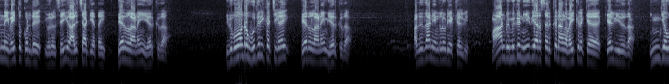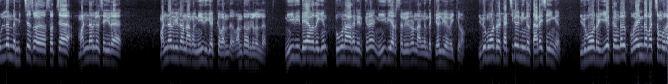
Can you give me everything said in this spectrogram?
எண்ணை வைத்துக்கொண்டு இவர்கள் செய்கிற அழிச்சாட்டியத்தை தேர்தல் ஆணையம் ஏற்குதா? இது போன்ற உதிரி கட்சிகளை தேர்தல் ஆணையம் ஏற்குதா? அதுதான் எங்களுடைய கேள்வி. மாண்புமிகு நீதி அரசருக்கு நாங்கள் வைக்கிற கே கேள்வி இதுதான். இங்கே உள்ள இந்த மிச்ச சொ சொச்ச மன்னர்கள் செய்கிற மன்னர்களிடம் நாங்கள் நீதி கேட்க வந்த வந்தவர்கள் அல்ல நீதி தேவதையின் தூணாக நிற்கிற நீதி அரசர்களிடம் நாங்கள் இந்த கேள்வியை வைக்கிறோம். இது போன்ற கட்சிகளை நீங்கள் தடை செய்யுங்க. இது போன்ற இயக்கங்கள் குறைந்தபட்சம் ஒரு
